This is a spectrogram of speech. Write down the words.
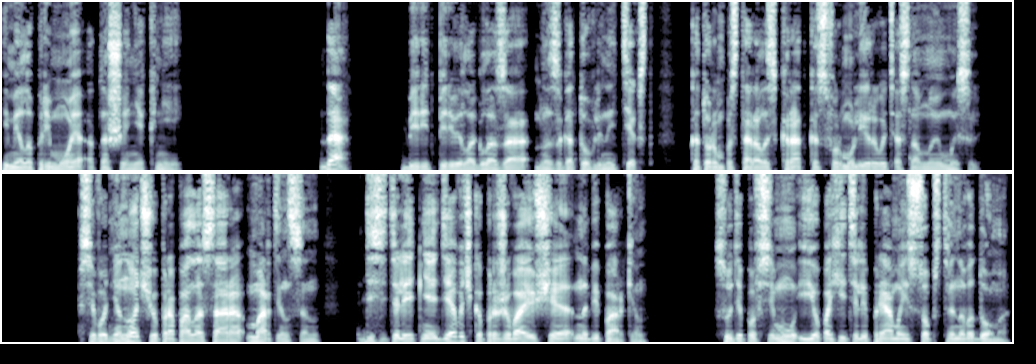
имела прямое отношение к ней. «Да», — Берит перевела глаза на заготовленный текст, в котором постаралась кратко сформулировать основную мысль. «Сегодня ночью пропала Сара Мартинсон, десятилетняя девочка, проживающая на Бипаркин. Судя по всему, ее похитили прямо из собственного дома.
